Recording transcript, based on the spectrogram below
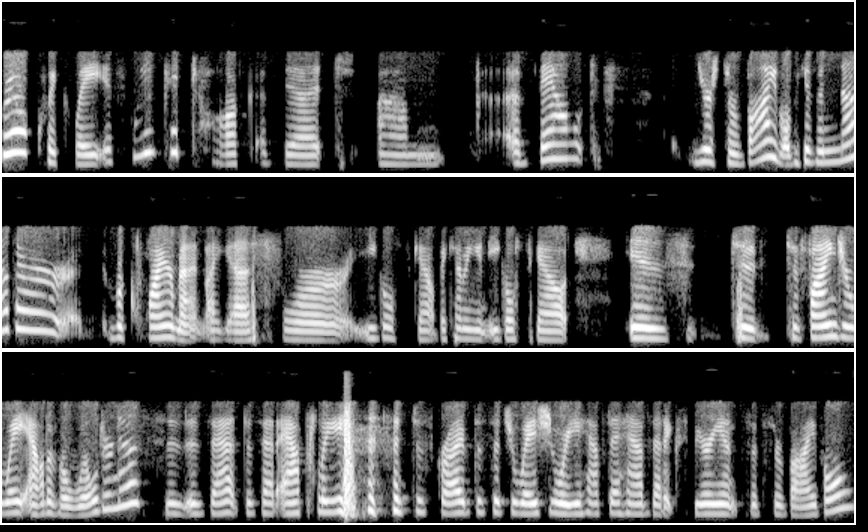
real quickly, if we could talk a bit um, about your survival because another requirement i guess for eagle scout becoming an eagle scout is to to find your way out of a wilderness is, is that does that aptly describe the situation where you have to have that experience of survival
